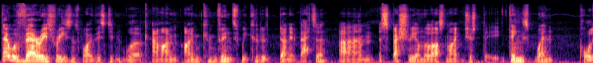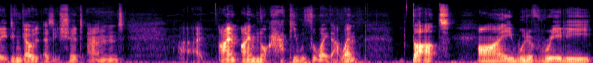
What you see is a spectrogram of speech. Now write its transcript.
there were various reasons why this didn't work, and I'm, I'm convinced we could have done it better, um, especially on the last night. Just things went poorly. It didn't go as it should, and I, I, am, I am not happy with the way that went. But I would have really.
